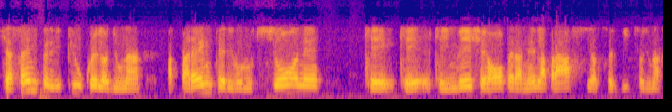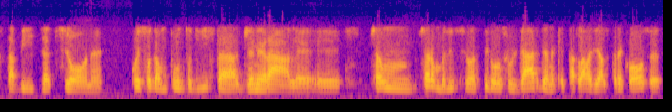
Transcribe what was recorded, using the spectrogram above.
sia sempre di più quello di una apparente rivoluzione che, che, che invece opera nella prassi al servizio di una stabilizzazione questo da un punto di vista generale. Eh, un, c'era un bellissimo articolo sul Guardian che parlava di altre cose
